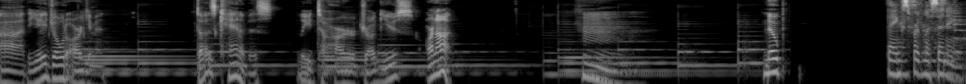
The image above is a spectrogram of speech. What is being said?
Ah, the age old argument. Does cannabis lead to harder drug use or not? Hmm. Nope. Thanks for listening.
